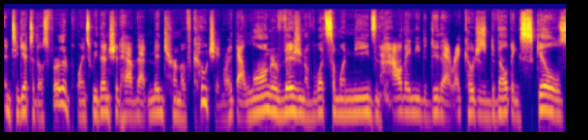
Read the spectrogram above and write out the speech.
and to get to those further points, we then should have that midterm of coaching, right? That longer vision of what someone needs and how they need to do that, right? Coaches are developing skills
